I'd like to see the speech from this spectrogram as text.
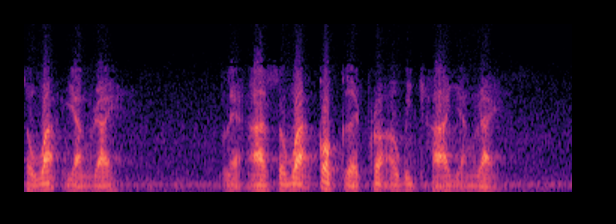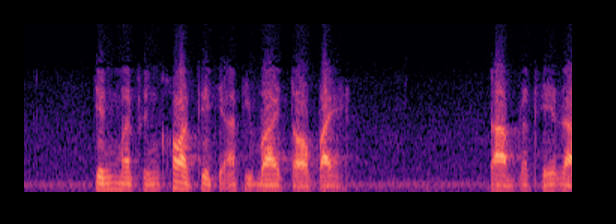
สวะอย่างไร และอาสวะก็เกิดเพราะอาวิชชาอย่างไร จึงมาถึงข้อที่จะอธิบายต่อไป ตามประเทรา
